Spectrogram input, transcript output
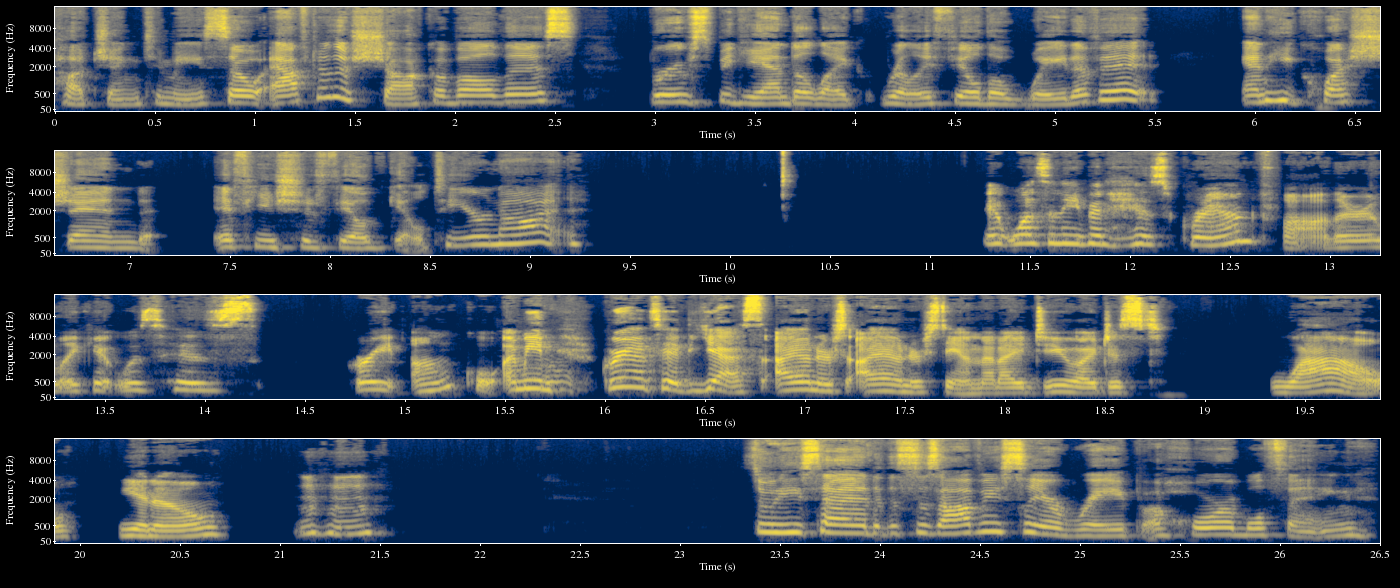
touching to me. So after the shock of all this, Bruce began to like really feel the weight of it and he questioned if he should feel guilty or not. It wasn't even his grandfather, like it was his great uncle. I mean, Oh. granted, yes, I under- I understand that. I do. I just wow, you know? Mm-hmm. So he said, This is obviously a rape, a horrible thing,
